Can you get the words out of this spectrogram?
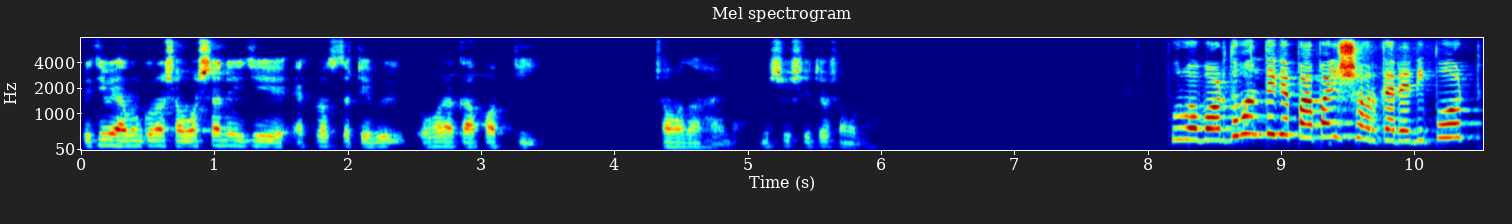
পৃথিবীর এমন কোনো সমস্যা নেই যে across the table over a cup of tea সমাধান হয় না। নিশ্চয়ই সেটাও সমাধান পূর্ব বর্ধমান থেকে পাপাই সরকারের রিপোর্ট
